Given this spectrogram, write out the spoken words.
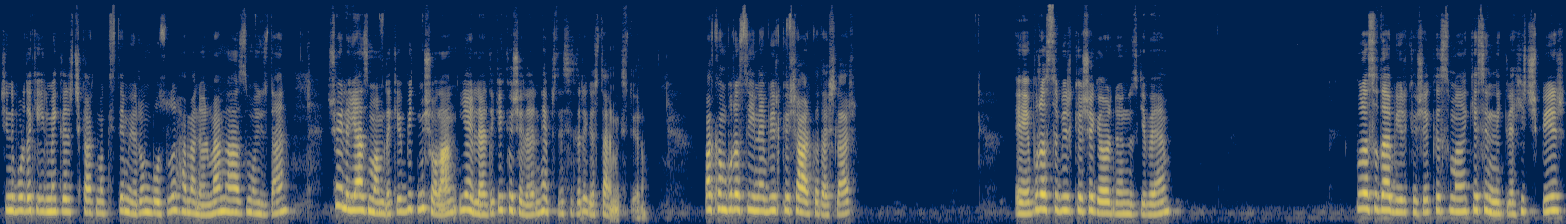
Şimdi buradaki ilmekleri çıkartmak istemiyorum. Bozulur hemen örmem lazım o yüzden. Şöyle yazmamdaki bitmiş olan yerlerdeki köşelerin hepsini sizlere göstermek istiyorum. Bakın burası yine bir köşe arkadaşlar. Ee, burası bir köşe gördüğünüz gibi. Burası da bir köşe kısmı. Kesinlikle hiçbir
